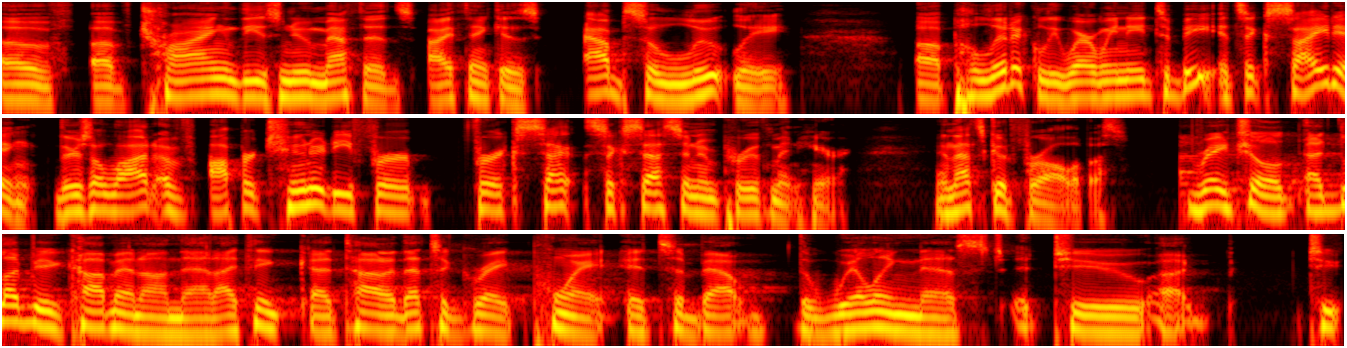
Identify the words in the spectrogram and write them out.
of of trying these new methods, I think, is absolutely uh, politically where we need to be. It's exciting. There's a lot of opportunity for for ex- success and improvement here, and that's good for all of us. Rachel, I'd love you to comment on that. I think uh, Tyler, that's a great point. It's about the willingness to uh, to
